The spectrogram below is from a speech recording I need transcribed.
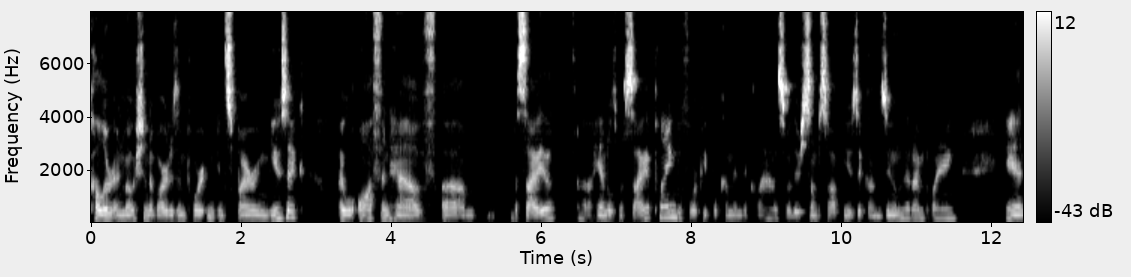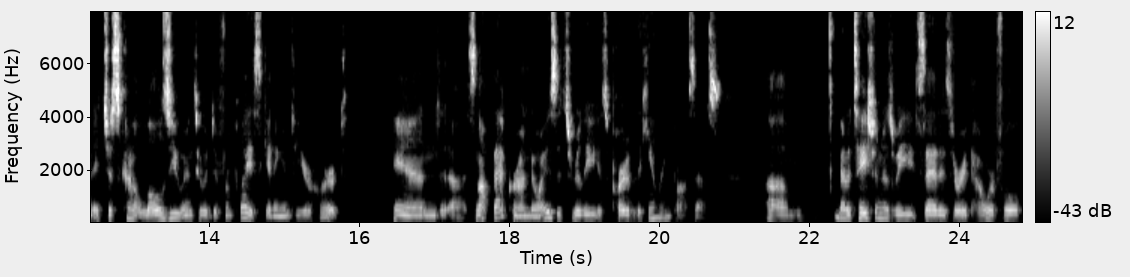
color and motion of art is important. Inspiring music. I will often have um, Messiah uh, Handel's Messiah playing before people come into class, or there's some soft music on Zoom that I'm playing. And it just kind of lulls you into a different place, getting into your heart. And uh, it's not background noise, it's really it's part of the healing process. Um, meditation, as we said, is very powerful.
